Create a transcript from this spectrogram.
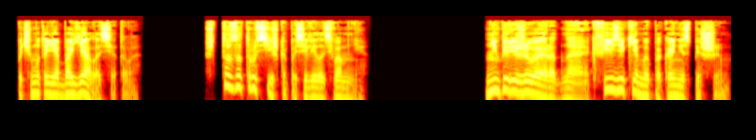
Почему-то я боялась этого. Что за трусишка поселилась во мне? Не переживай, родная, к физике мы пока не спешим.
